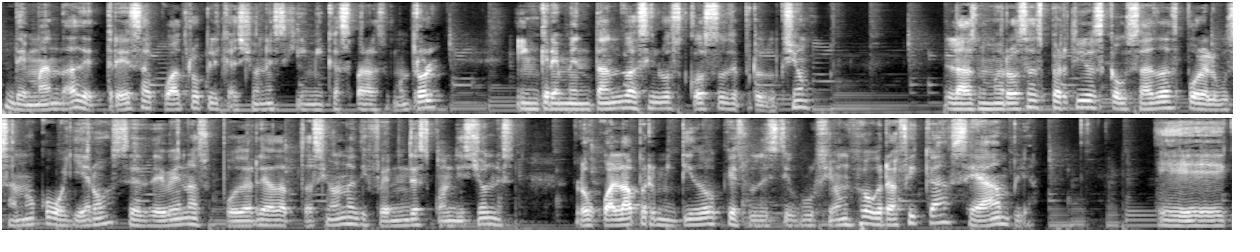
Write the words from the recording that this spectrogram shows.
demanda de 3 a 4 aplicaciones químicas para su control, incrementando así los costos de producción. Las numerosas pérdidas causadas por el gusano cogollero se deben a su poder de adaptación a diferentes condiciones, lo cual ha permitido que su distribución geográfica sea amplia. Eh,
